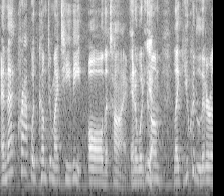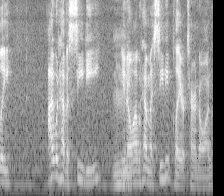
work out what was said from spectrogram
and that crap would come through my TV all the time, and it would Yeah. come like you could literally, I would have a CD, you know, I would have my CD player turned on.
